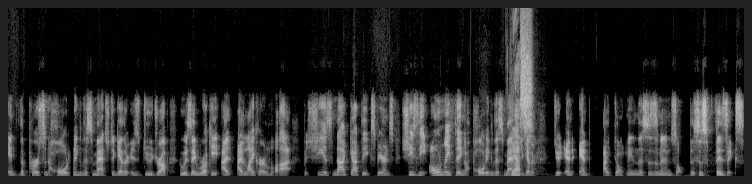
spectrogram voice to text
and the person holding this match together is Doudrop, who is a rookie. I I like her a lot, but she has not got the experience. She's the only thing holding this match Yes. together, dude. And and I don't mean this as an insult. This is physics.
